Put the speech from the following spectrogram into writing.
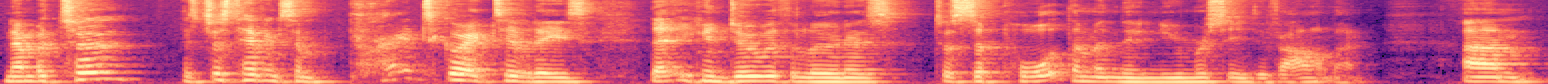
Number two is just having some practical activities that you can do with learners to support them in their numeracy development. Um,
